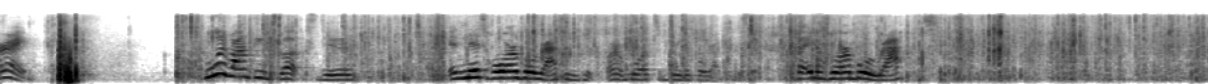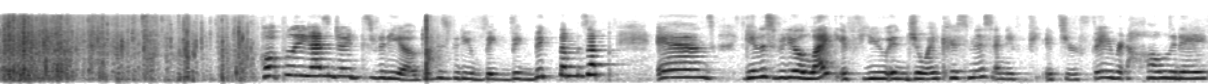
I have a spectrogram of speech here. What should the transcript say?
All right. Who would want these books, dude? In this horrible wrapping paper, or well, it's a beautiful wrapping paper, but in a horrible wrapped. Hopefully, you guys enjoyed this video. Give this video a big, big, big thumbs up, and give this video a like if you enjoy Christmas and if it's your favorite holiday.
